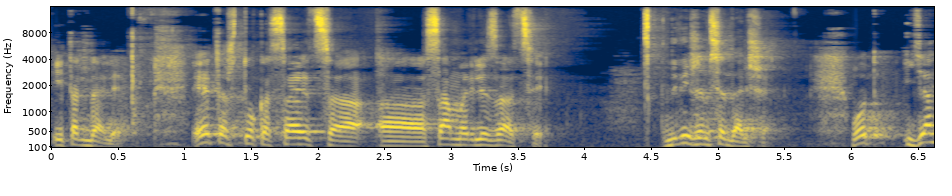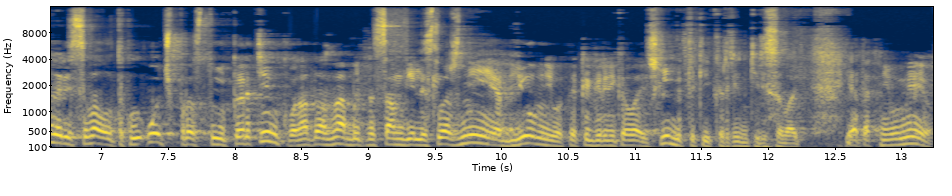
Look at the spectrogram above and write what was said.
и так далее. Это что касается э, самореализации. Движемся дальше. Вот я нарисовал такую очень простую картинку. Она должна быть на самом деле сложнее, объемнее. Вот как Игорь Николаевич любит такие картинки рисовать. Я так не умею.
